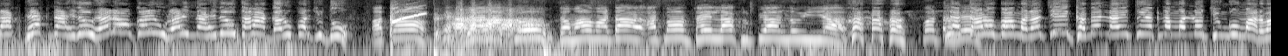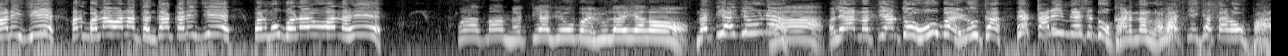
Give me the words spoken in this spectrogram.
લાખ ફેંક નાખી દઉં હેડો હું ઉલાડી નાખી દઉં તારા ઘર ઉપર સીધું બે લાખ તમારા માટે આત્મા ત્રણ લાખ રૂપિયા લઉં યાર. એટલે તારો બા મને છે ખબર નહીં તું એક નંબર નો ચીંગુ મારવાની છે અને બનાવવાના ધંધા કરી છે. પણ હું પણ આત્મા નટિયા જેવું બૈરું લઈ આલો. નટિયા જેવું ને? હા. અલ્યા નટિયા તો હું બૈડું થા? એ કાળી મેચ ડોઘાડ ના લવાત કે તારો ભા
